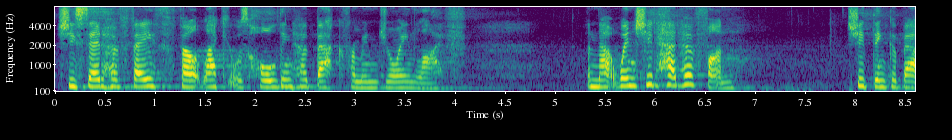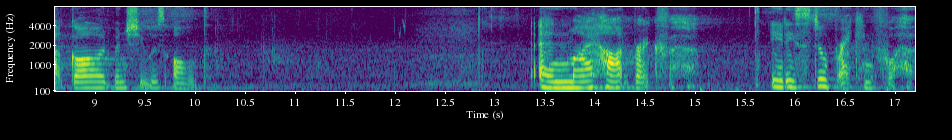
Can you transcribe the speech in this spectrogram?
She said her faith felt like it was holding her back from enjoying life, and that when she'd had her fun, she'd think about God when she was old. And my heart broke for her. It is still breaking for her.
